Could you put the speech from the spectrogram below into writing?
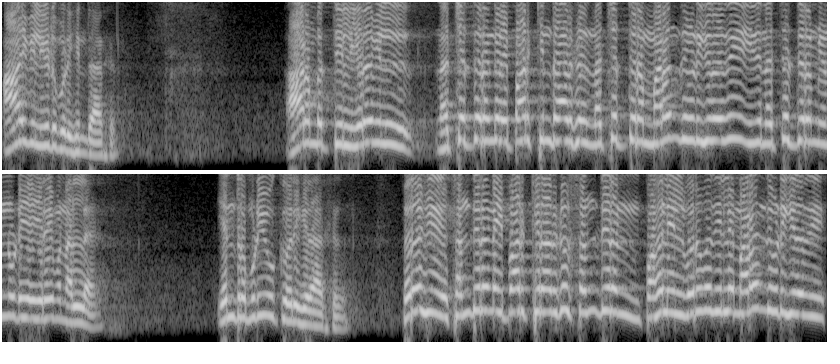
ஆய்வில் ஈடுபடுகின்றார்கள். ஆரம்பத்தில் இரவில் நட்சத்திரங்களை பார்க்கின்றார்கள். நட்சத்திரம் மறந்து விடுகிறது. இது நட்சத்திரம் என்னுடைய இறைவன் அல்ல என்ற முடிவுக்கு வருகிறார்கள். பிறகு சந்திரனை பார்க்கிறார்கள். சந்திரன் பகலில் வருவதில்லை மறந்து விடுகிறது.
